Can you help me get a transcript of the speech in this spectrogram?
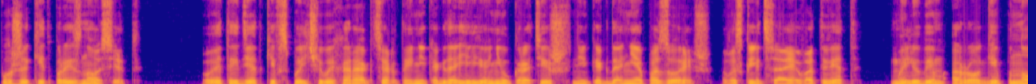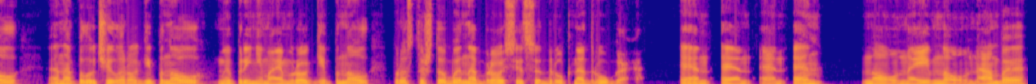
Позже Кит произносит «У этой детки вспыльчивый характер, ты никогда ее не укротишь, никогда не опозоришь», восклицая в ответ мы любим рогипнол, она получила рогипнол, мы принимаем рогипнол, просто чтобы наброситься друг на друга. NNNN, No Name, No Number,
